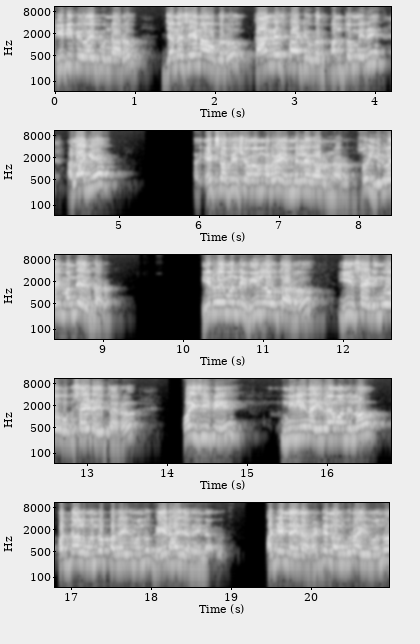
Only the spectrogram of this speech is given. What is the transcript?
టీడీపీ వైపు ఉన్నారు. జనసేన ఒకరు కాంగ్రెస్ పార్టీ ఒకరు పంతొమ్మిది అలాగే ఎక్స్ అఫీషియల్ మెంబర్గా ఎమ్మెల్యే గారు ఉన్నారు. సో ఇరవై మంది అవుతారు ఇరవై మంది వీళ్ళు అవుతారు ఈ సైడ్ ఇంకో ఒక సైడ్ అవుతారు. వైసీపీ మిగిలిన ఇరవై మందిలో పద్నాలుగు మందో పదహైదు మందో గైర్హాజరైనారు అటెండ్ అయినారు. అంటే నలుగురు ఐదు మందో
